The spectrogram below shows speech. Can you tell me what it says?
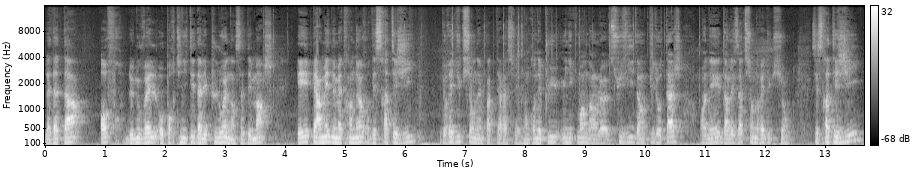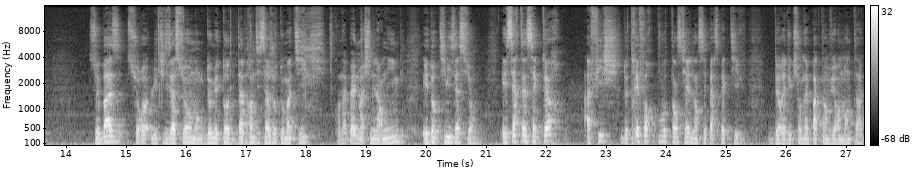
la data offre de nouvelles opportunités d'aller plus loin dans cette démarche et permet de mettre en œuvre des stratégies de réduction d'impact RSE. Donc on n'est plus uniquement dans le suivi, dans le pilotage, on est dans les actions de réduction. Ces stratégies se basent sur l'utilisation donc, de méthodes d'apprentissage automatique qu'on appelle machine learning et d'optimisation. Et certains secteurs affiche de très forts potentiels dans ces perspectives de réduction d'impact environnemental.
